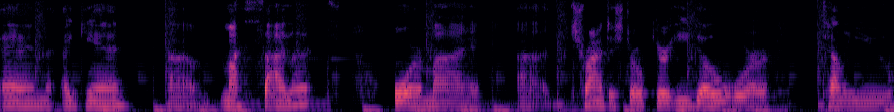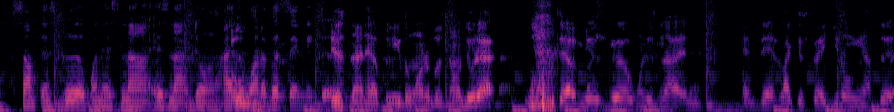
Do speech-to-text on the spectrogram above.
And again, um, my silence or my uh, trying to stroke your ego or telling you something's good when it's not is not doing either Ooh, one of us any good. It's not helping either one of us. Don't do that. tell me it's good when it's not. And, and then, like I said, you don't even have to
